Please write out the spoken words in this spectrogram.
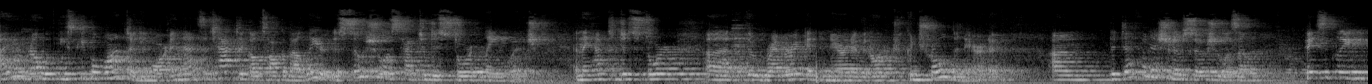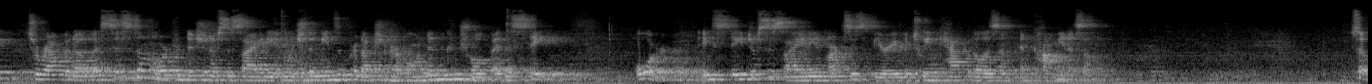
I don't know what these people want anymore, and that's a tactic I'll talk about later. The socialists have to distort language, and they have to distort uh, the rhetoric and the narrative in order to control the narrative. Um, the definition of socialism Basically, to wrap it up, a system or condition of society in which the means of production are owned and controlled by the state, or a stage of society in Marxist theory between capitalism and communism. So,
